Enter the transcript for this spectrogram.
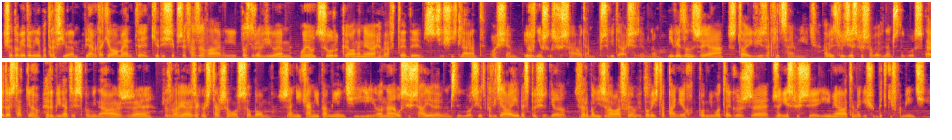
Świadomie tego nie potrafiłem. Miałem takie momenty, kiedy się przefazowałem i pozdrowiłem moją córkę. Ona miała chyba wtedy z 10 lat, 8 i również usłyszała tam, przywitała się ze mną. Nie wiedząc, że ja stoję gdzieś za plecami. A więc ludzie słyszą wewnętrzny głos. Nawet ostatnio Herbina coś wspominała, że rozmawiała z jakąś starszą osobą, z zanikami pamięci i ona usłyszała jej wewnętrzny głos i odpowiedziała jej bezpośrednio, zwerbalizowała swoją wypowiedź ta pani, pomimo tego, że, że nie słyszy i miała tam jakieś ubytki w pamięci.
